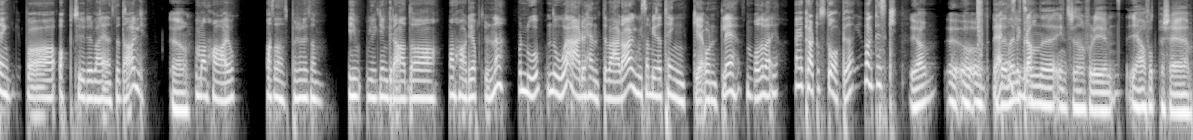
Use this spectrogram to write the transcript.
tenke på oppturer hver eneste dag. ja, For man har jo Altså, han spør liksom i hvilken grad man har de oppturene. For noe, noe er det å hente hver dag. Hvis man begynner å tenke ordentlig, så må det være ja, jeg har klart å stå opp i dag, faktisk. ja og, og er den er litt sånn interessant, fordi jeg har fått beskjed,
